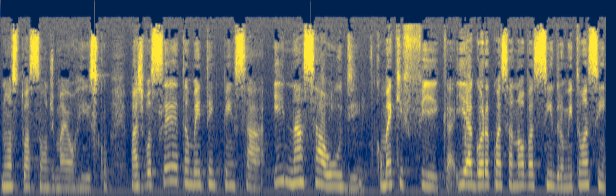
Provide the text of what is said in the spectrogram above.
numa situação de maior risco. Mas você também tem que pensar, e na saúde? Como é que fica? E agora com essa nova síndrome? Então, assim,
